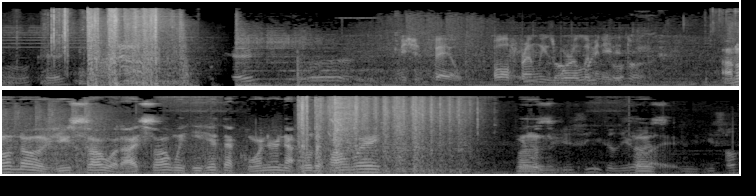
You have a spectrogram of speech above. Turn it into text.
Oh, okay. Okay. Mission failed. All friendlies were eliminated. I don't know if you saw what I saw when he hit that corner in that little hallway. It was, did you see? Cause you, it was- like, you, you saw him.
